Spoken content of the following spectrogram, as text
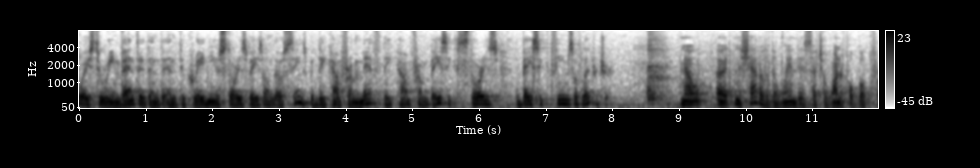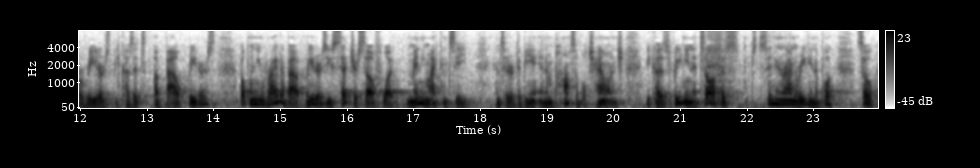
ways to reinvent it and, and to create new stories based on those things. But they come from myth, they come from basic stories, basic themes of literature. Now, uh, The Shadow of the Wind is such a wonderful book for readers because it's about readers. But when you write about readers, you set yourself what many might consider to be an impossible challenge because reading itself is sitting around reading a book. So,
